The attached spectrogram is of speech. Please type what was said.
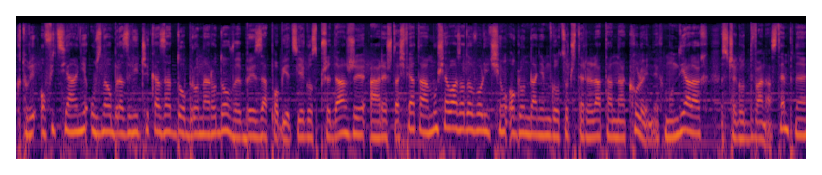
który oficjalnie uznał Brazylijczyka za dobro narodowe, by zapobiec jego sprzedaży, a reszta świata musiała zadowolić się oglądaniem go co 4 lata na kolejnych mundialach, z czego dwa następne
